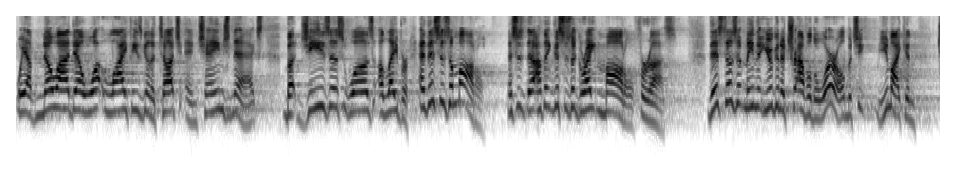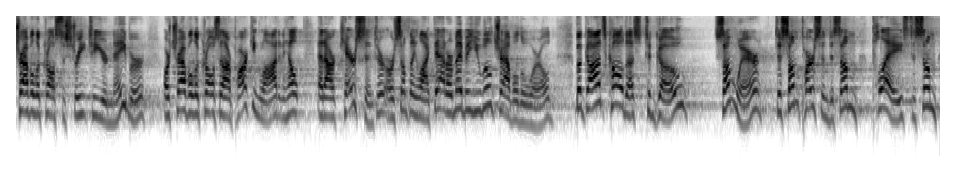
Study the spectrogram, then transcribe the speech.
We have no idea what life he's going to touch and change next. But Jesus was a laborer. And this is a model. This is, I think this is a great model for us. This doesn't mean that you're going to travel the world, but you, you might can travel across the street to your neighbor or travel across our parking lot and help at our care center or something like that. Or maybe you will travel the world. But God's called us to go somewhere, to some person, to some place, to some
